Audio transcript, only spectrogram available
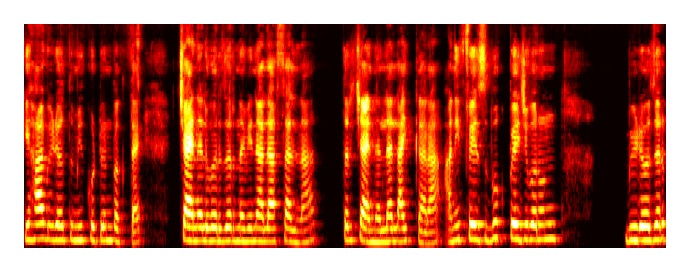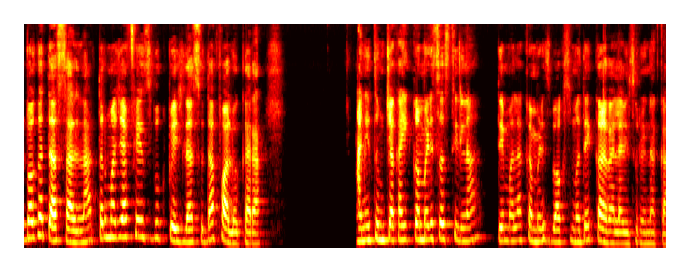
की हा व्हिडिओ तुम्ही कुठून बघताय? चॅनलवर जर नवीन आला असाल ना तर चॅनलला लाईक करा आणि फेसबुक पेजवरून व्हिडिओ जर बघत असाल ना तर माझ्या फेसबुक पेजला सुद्धा फॉलो करा. आणि तुमच्या काही कमेंट्स असतील ना ते मला कमेंट्स बॉक्समध्ये कळवायला विसरू नका.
